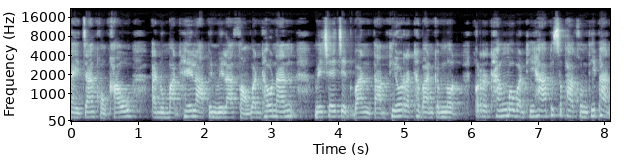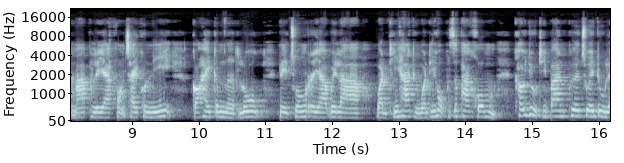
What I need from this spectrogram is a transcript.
นายจ้างของเขาอนุมัติให้ลาเป็นเวลา2วันเท่านั้น ไม่ใช่7วันตามที่รัฐบาลกำหนด กระทั่งเมื่อวันที่ 5 พฤษภาคมที่ผ่านมาภรรยาของชายคนนี้ ก็ให้กำเนิดลูกในช่วงระยะเวลาวันที่ 5 ถึงวันที่ 6 พฤษภาคม เขาอยู่ที่บ้านเพื่อช่วยดูแล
